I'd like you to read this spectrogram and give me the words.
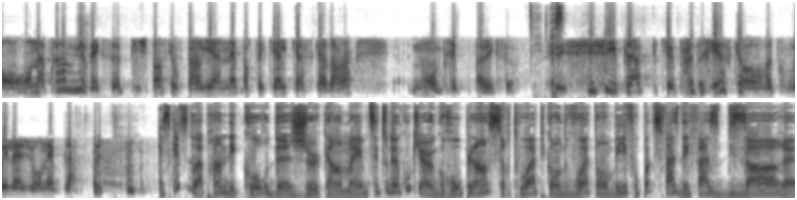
on, on apprend vu avec ça, puis je pense que vous parliez à n'importe quel cascadeur, nous, on tripe avec ça. Si c'est plate puis qu'il n'y a pas de risque, on va trouver la journée plate. Est-ce que tu dois prendre des cours de jeu quand même? Tu sais, tout d'un coup qu'il y a un gros plan sur toi puis qu'on te voit tomber, il faut pas que tu fasses des faces bizarres euh,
